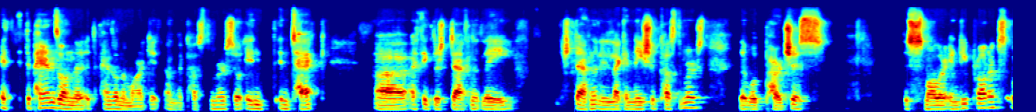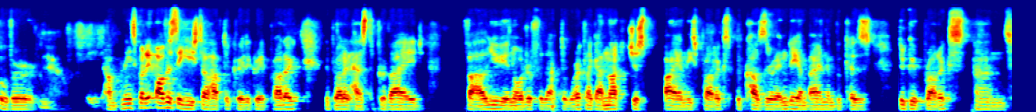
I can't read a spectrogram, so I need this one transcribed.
it, it depends on the it depends on the market and the customer. So in in tech, uh, I think there's definitely there's definitely like a niche of customers that will purchase the smaller indie products over yeah. Companies. But obviously, you still have to create a great product. The product has to provide value in order for that to work. Like I'm not just buying these products because they're indie. I'm buying them because they're good products and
